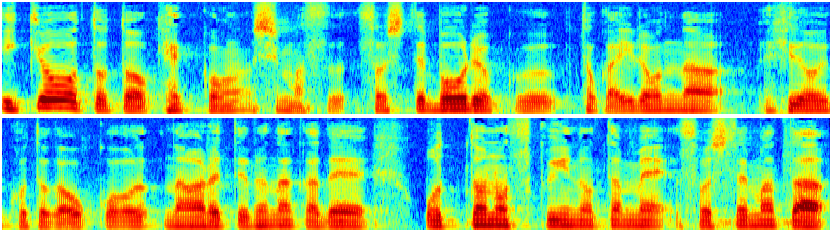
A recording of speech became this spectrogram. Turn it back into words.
異教徒と結婚します。そして暴力とかいろんなひどいことが行われている中で夫の救いのためそしてまた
